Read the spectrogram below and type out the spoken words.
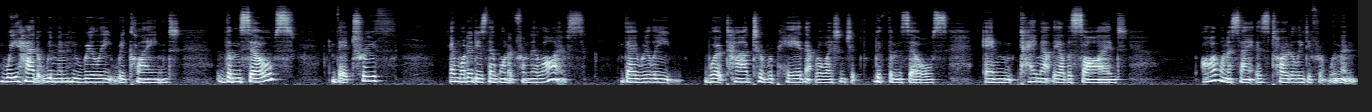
we had women who really reclaimed themselves, their truth, and what it is they wanted from their lives. They really worked hard to repair that relationship with themselves and came out the other side I want to say as totally different women.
